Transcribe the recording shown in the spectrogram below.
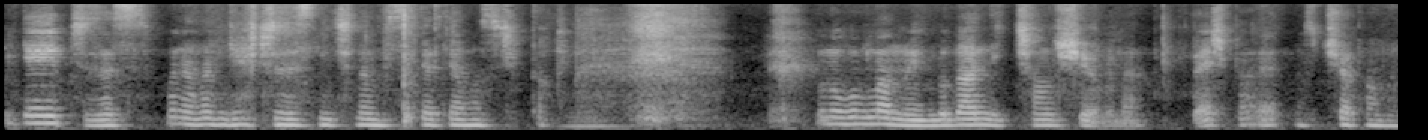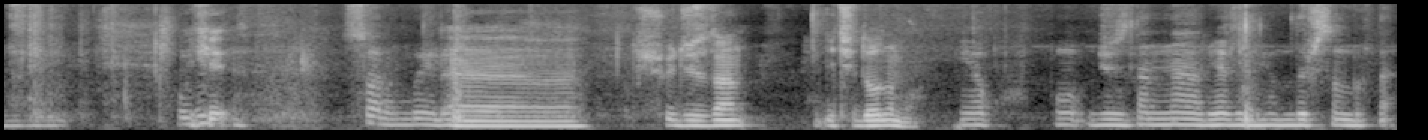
Bir geyik çizesi. Bu ne lan geyik çizesinin içinden bisiklet yaması çıktı. Bunu kullanmayın. Bu dandik çalışıyor bu da. Beş para etmez. Çöp amına. Bugün İki- sorun buydu. Eee, şu cüzdan içi dolu mu? Yok. Bu cüzdan ne arıyor bilmiyorum. Dursun burada.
